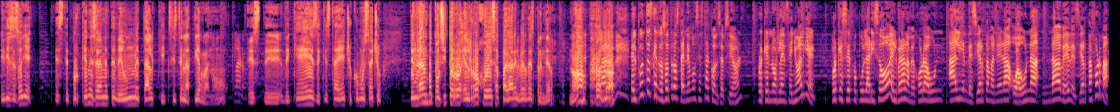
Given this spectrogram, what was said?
Y dices, oye, este, ¿por qué necesariamente de un metal que existe en la Tierra, no? Claro. Este, ¿de qué es? ¿De qué está hecho? ¿Cómo está hecho? ¿Tendrán botoncito rojo? ¿El rojo es apagar, el verde es prender? ¿No? Claro. ¿No? El punto es que nosotros tenemos esta concepción porque nos la enseñó alguien. Porque se popularizó el ver a lo mejor a un alien de cierta manera o a una nave de cierta forma.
